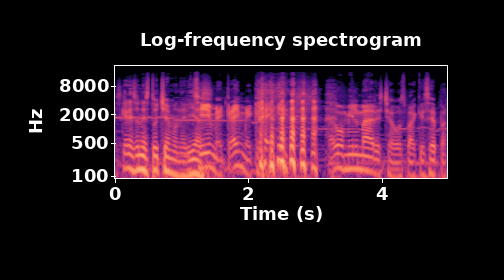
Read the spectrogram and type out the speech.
Es que eres un estuche de monerías. Sí, me cae, me cae. hago mil madres, chavos, para que sepan.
